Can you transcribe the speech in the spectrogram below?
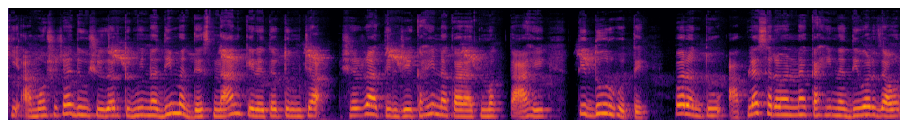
की अमावस्येच्या दिवशी जर तुम्ही नदीमध्ये स्नान केले तर तुमच्या शरीरातील जे काही नकारात्मकता आहे ती दूर होते. परंतु आपल्या सर्वांना काही नदीवर जाऊन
